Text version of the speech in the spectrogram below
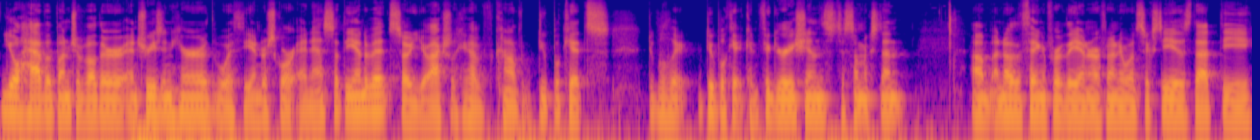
you'll have a bunch of other entries in here with the underscore NS at the end of it. So you'll actually have kind of duplicates, duplicate, duplicate configurations to some extent. Um, another thing for the NRF9160 is that the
